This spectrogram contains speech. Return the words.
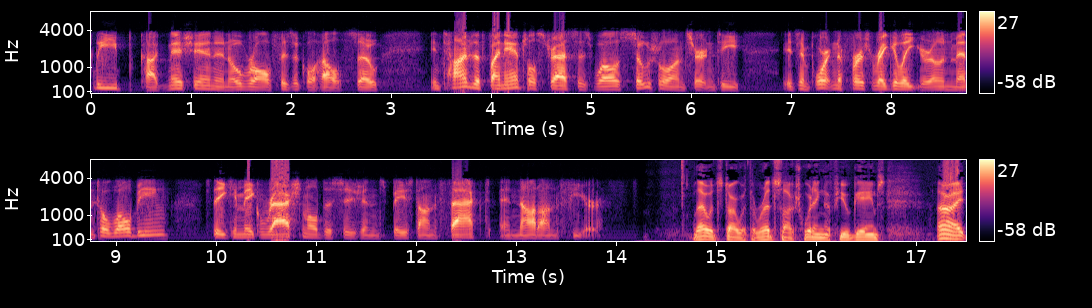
sleep, cognition, and overall physical health. So, in times of financial stress as well as social uncertainty, it's important to first regulate your own mental well-being so that you can make rational decisions based on fact and not on fear. That would start with the Red Sox winning a few games. All right,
